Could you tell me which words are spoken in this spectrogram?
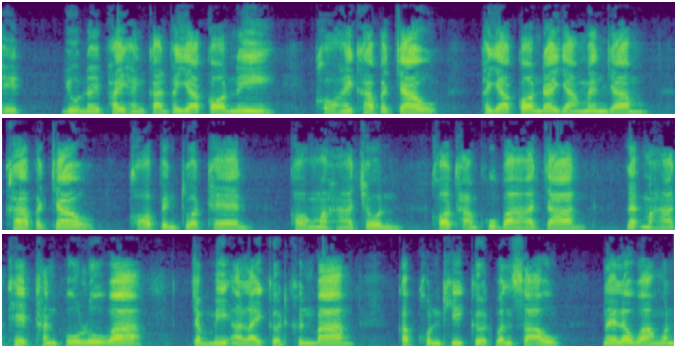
ถิตอยู่ในไพ่แห่งการพยากรณ์นี้ ขอให้ข้าพเจ้า พยากรณ์ได้อย่างแม่นยำ ข้าพเจ้าขอเป็นตัวแทนของมหาชน ขอถามครูบาอาจารย์ และมหาเทพท่านผู้รู้ว่าจะมีอะไรเกิดขึ้นบ้าง กับคนที่เกิดวันเสาร์ในระหว่างวัน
